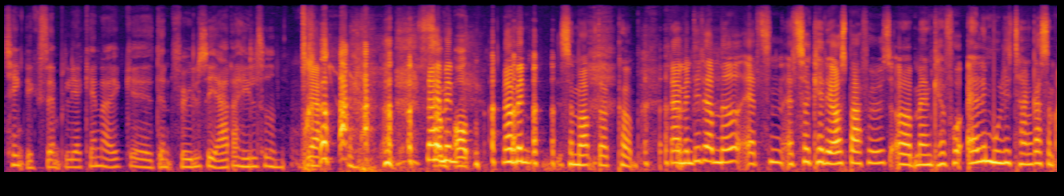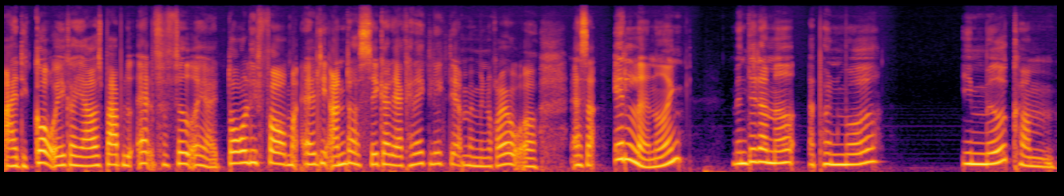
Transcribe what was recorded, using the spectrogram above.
Tænkt eksempel, jeg kender ikke øh, den følelse, jeg er der hele tiden. Ja. Som men, om. Nå, men, som om.com. Nej, men det der med, at, sådan, at så kan det også bare føles, og man kan få alle mulige tanker, som, ej, det går ikke, og jeg er også bare blevet alt for fed, og jeg er i dårlig form, og alle de andre er sikkert, jeg kan da ikke ligge der med min røv, og altså et eller andet, ikke? Men det der med, at på en måde imødekomme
